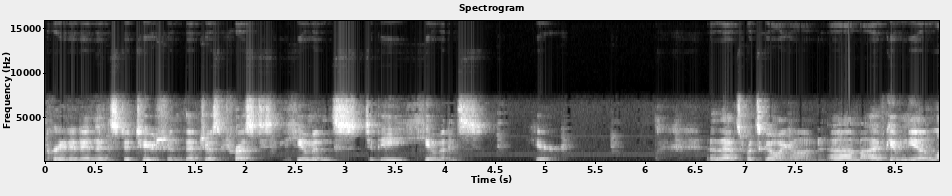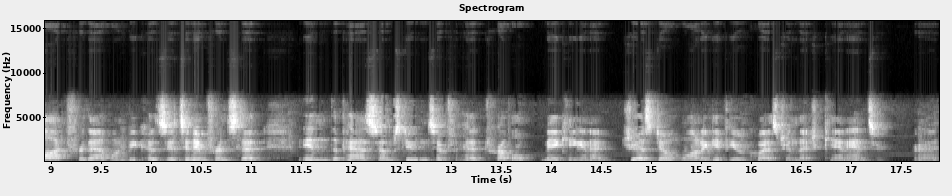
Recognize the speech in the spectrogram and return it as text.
created an institution that just trusts humans to be humans here. And that's what's going on. Um, I've given you a lot for that one because it's an inference that in the past some students have had trouble making, and I just don't want to give you a question that you can't answer. Right?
